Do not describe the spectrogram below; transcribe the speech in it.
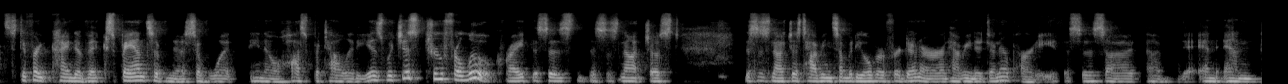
it's different kind of expansiveness of what you know hospitality is, which is true for Luke, right? This is this is not just this is not just having somebody over for dinner and having a dinner party. This is uh, uh, and and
